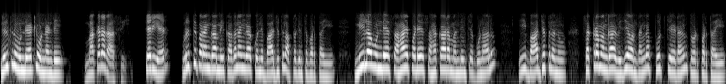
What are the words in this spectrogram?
నిలుచుని ఉండేట్లు ఉండండి. మకర రాశి. కెరియర్ వృత్తిపరంగా మీకు అదనంగా కొన్ని బాధ్యతలు అప్పగించబడతాయి. మీలో ఉండే సహాయపడే సహకారం అందించే గుణాలు ఈ బాధ్యతలను సక్రమంగా విజయవంతంగా పూర్తి చేయడానికి తోడ్పడతాయి.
